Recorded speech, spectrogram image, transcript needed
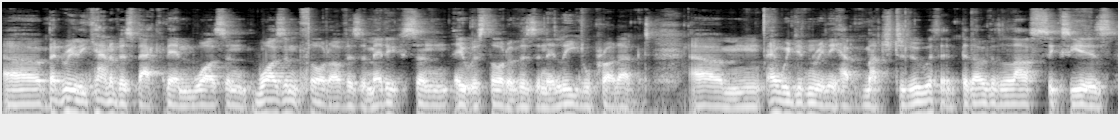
but really cannabis back then wasn't wasn't thought of as a medicine. It was thought of as an illegal product, um, and we didn't really have much to do with it. But over the last six years,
